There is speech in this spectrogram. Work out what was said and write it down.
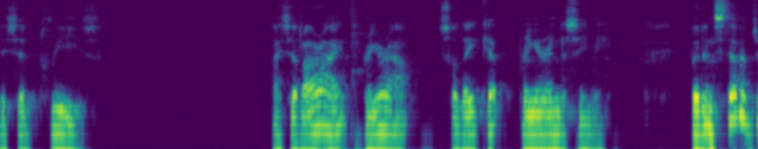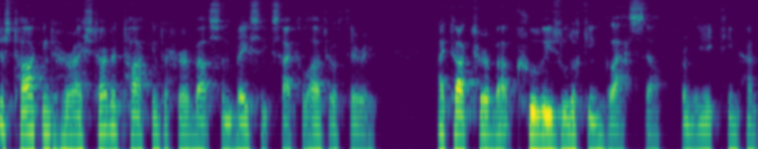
They said, Please. I said, All right, bring her out. So they kept bringing her in to see me. But instead of just talking to her, I started talking to her about some basic psychological theory. I talked to her about Cooley's looking glass self from the 1800s.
